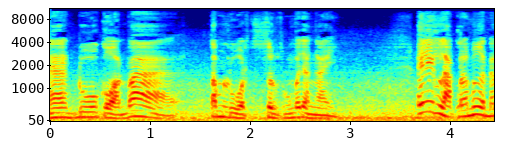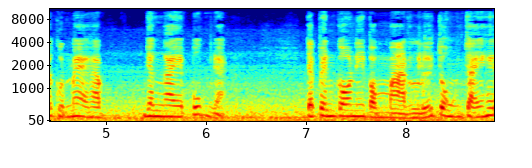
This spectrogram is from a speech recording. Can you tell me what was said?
นะดูก่อนว่าตำรวจสรุปว่ายังไงไอ้เรื่องหลักละเมิดนะคุณแม่ครับ ยังไงปุ๊บเนี่ย จะเป็นกรณีประมาทหรือจงใจให้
